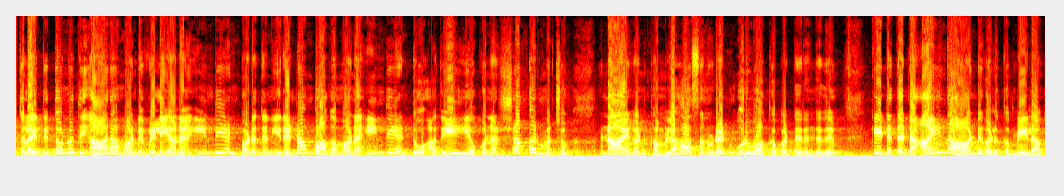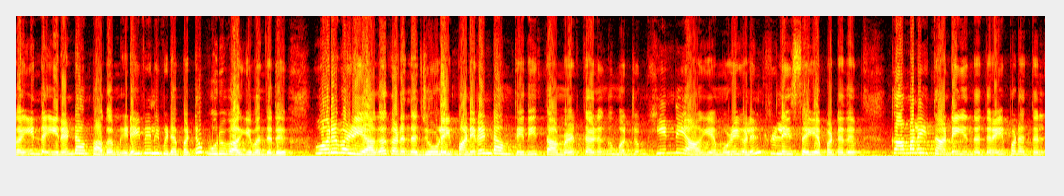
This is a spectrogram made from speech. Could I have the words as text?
ஆயிரத்தி தொள்ளாயிரத்தி தொண்ணூத்தி ஆறாம் ஆண்டு வெளியான இந்தியன் படத்தின் இரண்டாம் பாகமான இந்தியன் டூ அதே இயக்குனர் சங்கர் மற்றும் நாயகன் கமலஹாசனுடன் உருவாக்கப்பட்டிருந்தது. கிட்டத்தட்ட ஐந்து ஆண்டுகளுக்கு மேலாக இந்த இரண்டாம் பாகம் இடைவெளி விடப்பட்டு உருவாகி வந்தது. ஒரு வழியாக கடந்த ஜூலை பனிரெண்டாம் தேதி தமிழ் தெலுங்கு மற்றும் ஹிந்தி ஆகிய மொழிகளில் ரிலீஸ் செய்யப்பட்டது. கமலை தாண்டி இந்த திரைப்படத்தில்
